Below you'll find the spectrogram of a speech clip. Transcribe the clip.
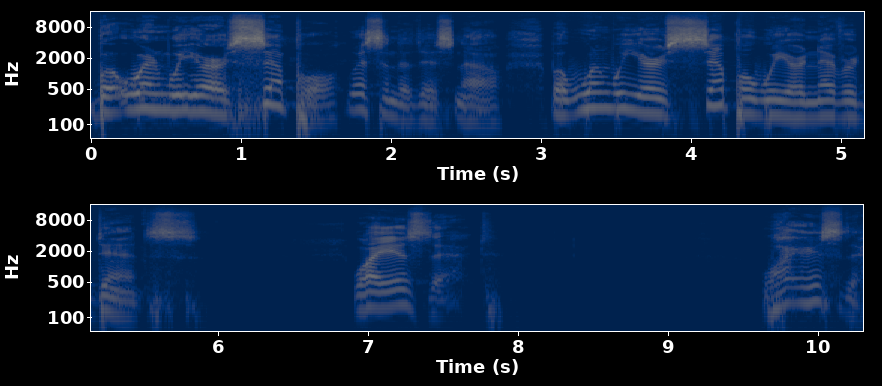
But when we are simple, listen to this now. But when we are simple, we are never dense. Why is that? Why is that?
